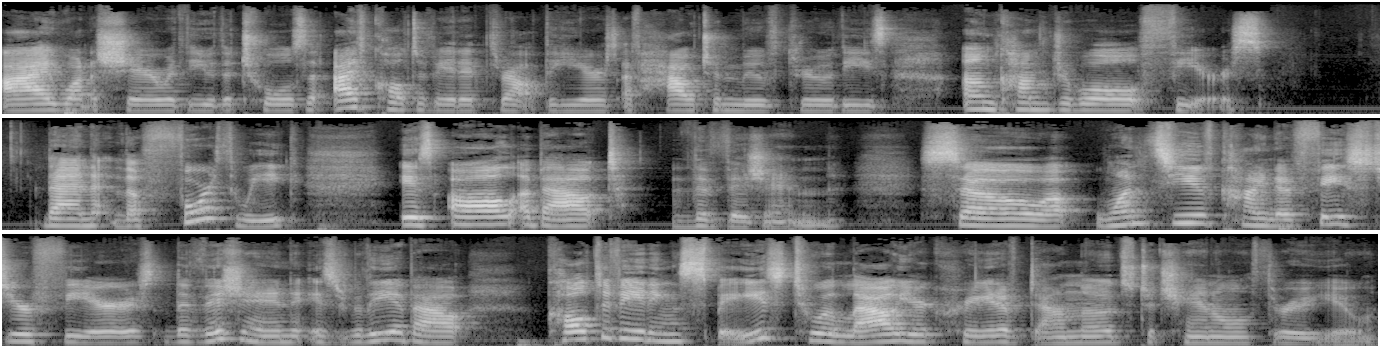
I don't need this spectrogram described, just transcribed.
I want to share with you the tools that I've cultivated throughout the years of how to move through these uncomfortable fears. Then the fourth week is all about the vision. So, once you've kind of faced your fears, the vision is really about cultivating space to allow your creative downloads to channel through you.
